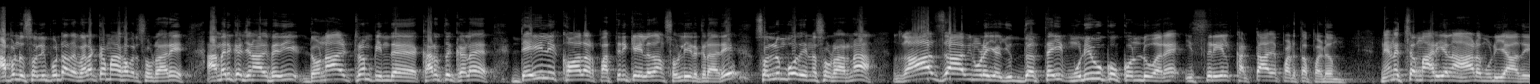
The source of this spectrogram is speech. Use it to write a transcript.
அப்படின்னு சொல்லி போட்டு அதை விளக்கமாக அவர் சொல்கிறாரு அமெரிக்க ஜனாதிபதி டொனால்ட் ட்ரம்ப் இந்த கருத்துக்களை டெய்லி காலர் பத்திரிகையில் தான் சொல்லியிருக்கிறாரு. சொல்லும்போது என்ன சொல்கிறாருன்னா காசாவினுடைய யுத்தத்தை முடிவுக்கு கொண்டு வர இஸ்ரேல் கட்டாயப்படுத்தப்படும். நினைச்ச மாதிரியெல்லாம் ஆட முடியாது.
